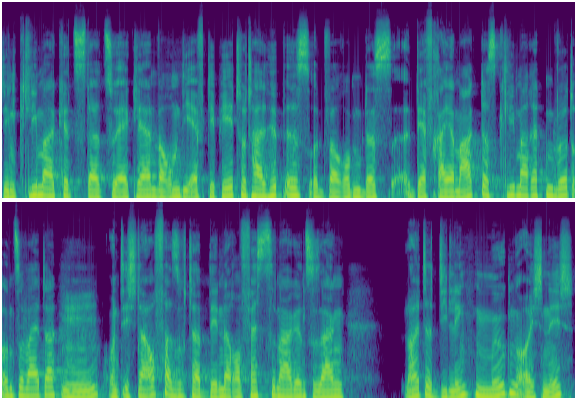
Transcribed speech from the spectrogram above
den Klimakids da zu erklären, warum die FDP total hip ist und warum das äh, der freie Markt das Klima retten wird und so weiter. Und ich da auch versucht habe, den darauf festzunageln, zu sagen, Leute, die Linken mögen euch nicht.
